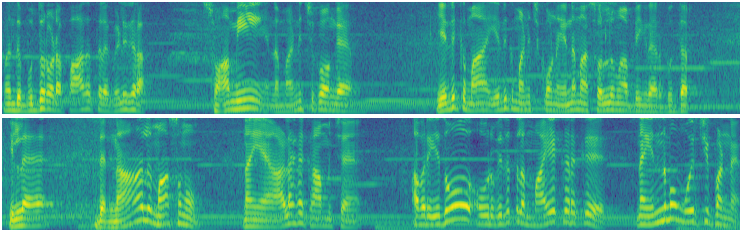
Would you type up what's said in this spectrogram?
வந்து புத்தரோட பாதத்தில் விழுகிறா. சுவாமி என்னை மன்னிச்சுக்கோங்க. எதுக்குமா எதுக்கு மன்னிச்சுக்கோணும் என்னம்மா சொல்லுமா? அப்படிங்கிறார் புத்தர். இல்லை இந்த நாலு மாதமும் நான் என் அழகை காமிச்சேன். அவர் ஏதோ ஒரு விதத்தில் மயக்கிறதுக்கு நான் என்னமோ முயற்சி பண்ணேன்.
